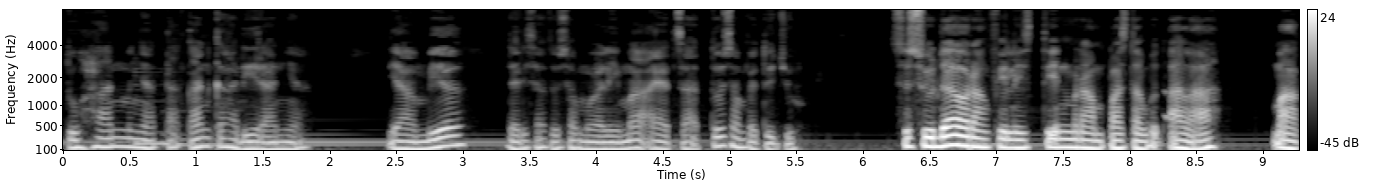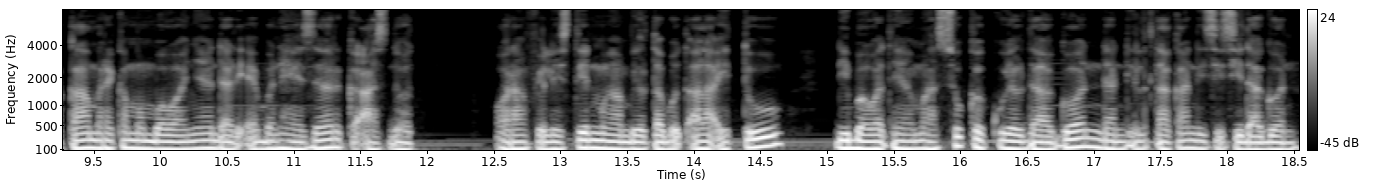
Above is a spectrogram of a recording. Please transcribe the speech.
Tuhan menyatakan kehadirannya. Diambil dari 1 Samuel 5 ayat 1 sampai 7. Sesudah orang Filistin merampas tabut Allah, maka mereka membawanya dari Ebenezer ke Asdod. Orang Filistin mengambil tabut Allah itu, dibawanya masuk ke kuil Dagon dan diletakkan di sisi Dagon.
